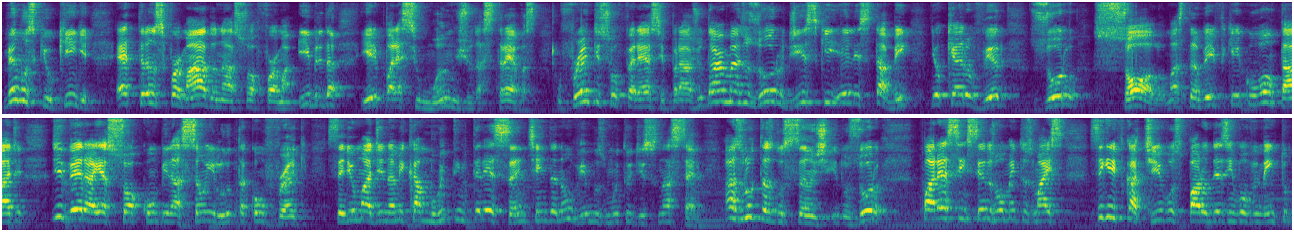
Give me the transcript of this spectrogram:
Vemos que o King é transformado na sua forma híbrida e ele parece um anjo das trevas. O Frank se oferece para ajudar, mas o Zoro diz que ele está bem. E eu quero ver Zoro solo, mas também fiquei com vontade de ver aí a sua combinação em luta com o Frank. Seria uma dinâmica muito interessante, ainda não vimos muito disso na série. As lutas do do Sanji e do Zoro parecem ser os momentos mais significativos para o desenvolvimento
